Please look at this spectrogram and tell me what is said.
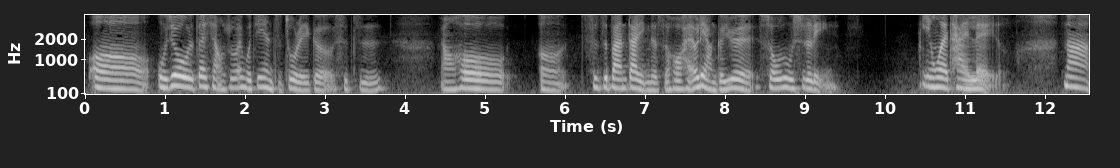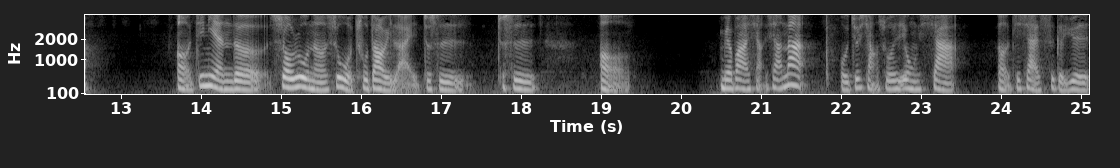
呃，我就在想说，哎，我今天只做了一个师资，然后呃，师资班带领的时候还有两个月收入是零，因为太累了。那呃，今年的收入呢，是我出道以来就是就是呃没有办法想象。那我就想说，用下。呃，接下来四个月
